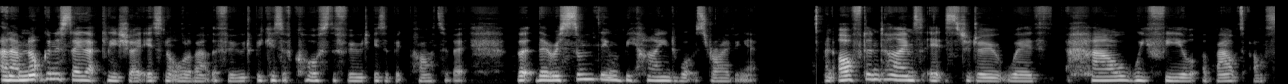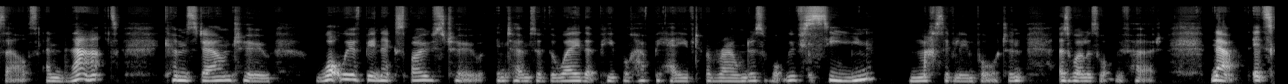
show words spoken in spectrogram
and I'm not going to say that cliche, it's not all about the food, because of course the food is a big part of it. But there is something behind what's driving it. And oftentimes it's to do with how we feel about ourselves. And that comes down to what we've been exposed to in terms of the way that people have behaved around us, what we've seen, massively important, as well as what we've heard. Now, it's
